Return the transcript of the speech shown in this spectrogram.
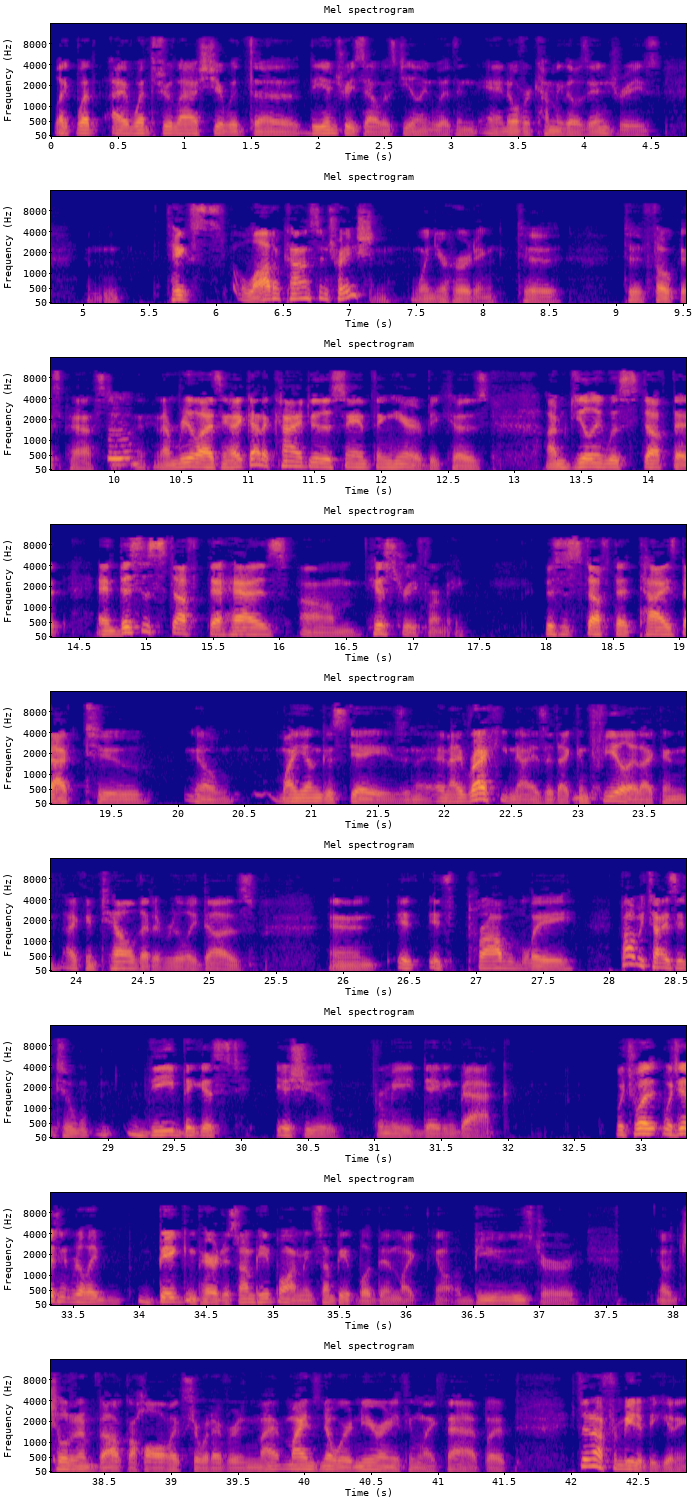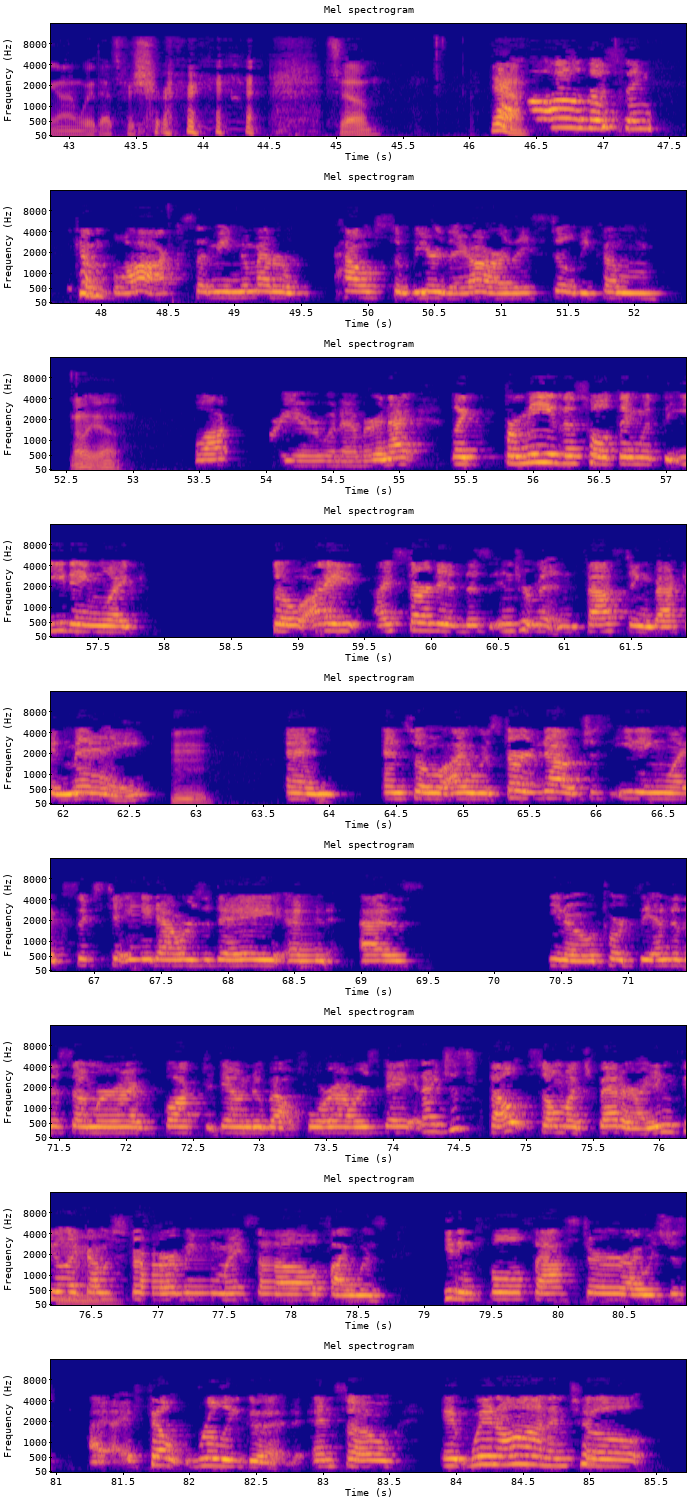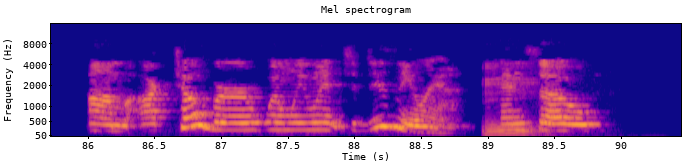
like what I went through last year with the the injuries I was dealing with and, and overcoming those injuries. And it takes a lot of concentration when you're hurting to to focus past it. And I'm realizing I got to kind of do the same thing here because I'm dealing with stuff that, and this is stuff that has um, history for me. This is stuff that ties back to you know my youngest days, and and I recognize it. I can feel it. I can I can tell that it really does, and it, it's probably probably ties into the biggest issue for me dating back which was which isn't really big compared to some people. I mean, some people have been like you know abused or you know children of alcoholics or whatever, and my, mine's nowhere near anything like that. But it's enough for me to be getting on with, that's for sure. so, yeah. all those things become blocks. I mean, no matter how severe they are, they still become oh yeah blocks for you or whatever. And I like for me, this whole thing with the eating, like so I I started this intermittent fasting back in May, mm. and and so I was started out just eating like six to eight hours a day, and as you know, towards the end of the summer, I blocked it down to about four hours a day, and I just felt so much better. I didn't feel like I was starving myself. I was getting full faster. I was just I, I felt really good, and so it went on until um, October when we went to Disneyland. Mm. And so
